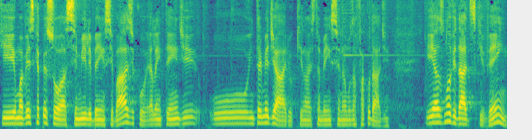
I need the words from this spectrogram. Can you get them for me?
que uma vez que a pessoa assimile bem esse básico, ela entende o intermediário, que nós também ensinamos na faculdade. E as novidades que vêm,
